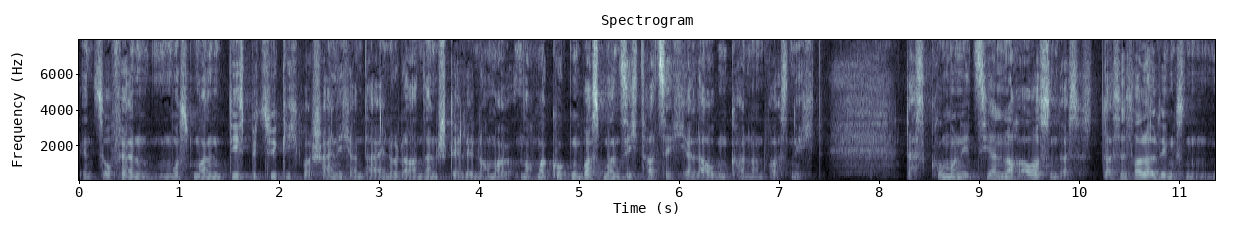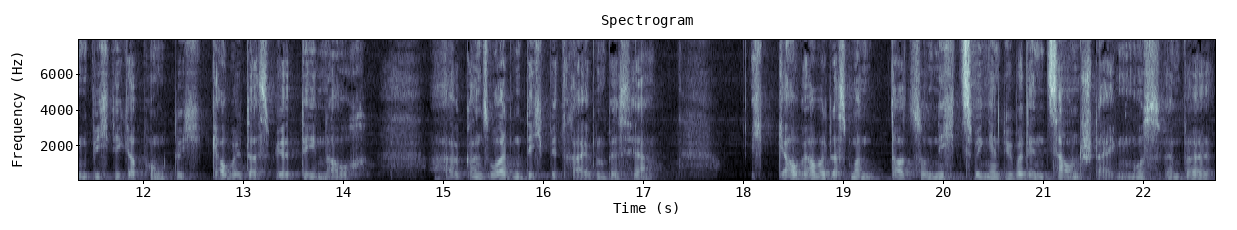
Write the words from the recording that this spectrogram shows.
Insofern muss man diesbezüglich wahrscheinlich an der einen oder anderen Stelle nochmal noch mal gucken, was man sich tatsächlich erlauben kann und was nicht. Das Kommunizieren nach außen, das ist, das ist allerdings ein, ein wichtiger Punkt. Ich glaube, dass wir den auch ganz ordentlich betreiben bisher. Ich glaube aber, dass man dazu nicht zwingend über den Zaun steigen muss, wenn wir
